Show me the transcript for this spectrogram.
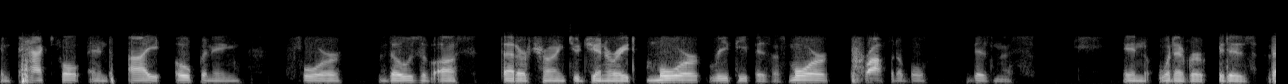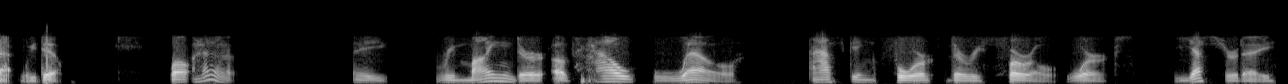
impactful and eye opening for those of us that are trying to generate more repeat business, more profitable business in whatever it is that we do. Well, I had a, a reminder of how well asking for the referral works yesterday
